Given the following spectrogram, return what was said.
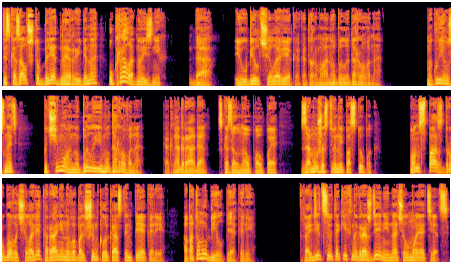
Ты сказал, что бледная рыбина украл одно из них?» «Да, и убил человека, которому оно было даровано». «Могу я узнать, Почему оно было ему даровано? Как награда, сказал Наупаупе, за мужественный поступок. Он спас другого человека, раненого большим клыкастым пекари, а потом убил пекари. Традицию таких награждений начал мой отец,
